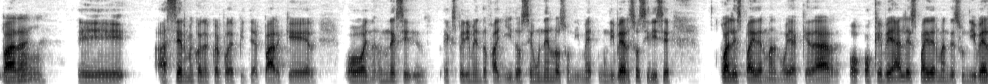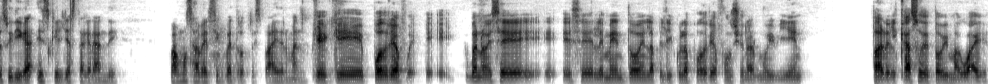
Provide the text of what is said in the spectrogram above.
para eh, hacerme con el cuerpo de Peter Parker o en un ex- experimento fallido se unen los universos y dice, ¿cuál Spider-Man voy a quedar? O, o que vea al Spider-Man de su universo y diga, es que él ya está grande. Vamos a ver si encuentro otro Spider-Man. Que, que podría, eh, eh, bueno, ese, e- ese elemento en la película podría funcionar muy bien para el caso de Tobey Maguire,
